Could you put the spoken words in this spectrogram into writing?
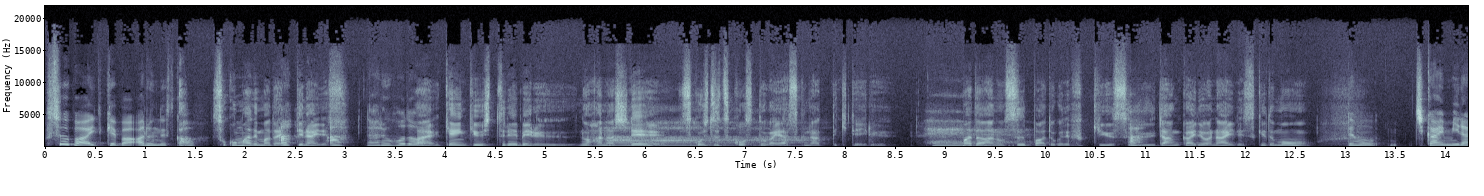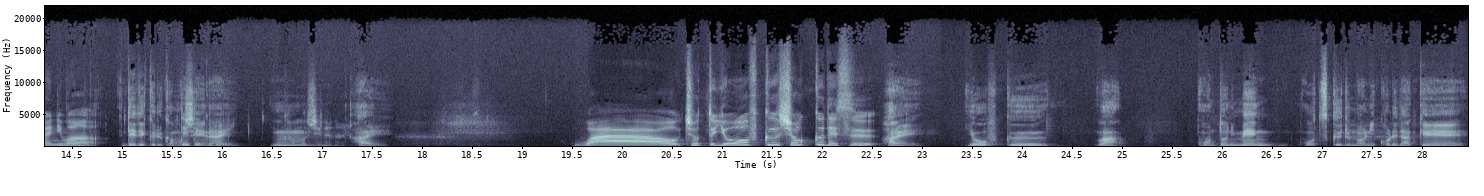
スーパー行けばあるんですか？あそこまでまだ行ってないです。あなるほど、はい、研究室レベルの話で少しずつコストが安くなってきている。まだあのスーパーとかで普及する段階ではないですけどもでも近い未来には出てくるかもしれない。かもしれない。うん。はい、わーおちょっと洋服ショックです。はい、洋服は本当に綿を作るのにこれだけ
